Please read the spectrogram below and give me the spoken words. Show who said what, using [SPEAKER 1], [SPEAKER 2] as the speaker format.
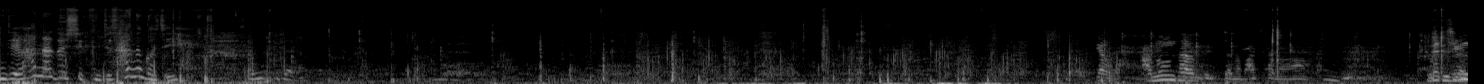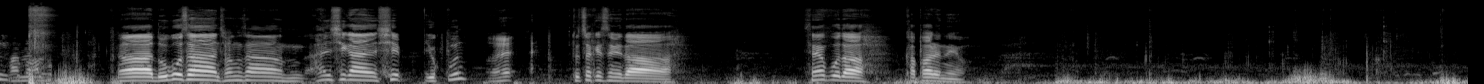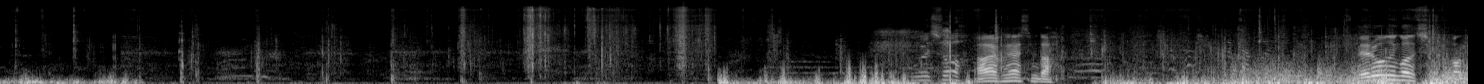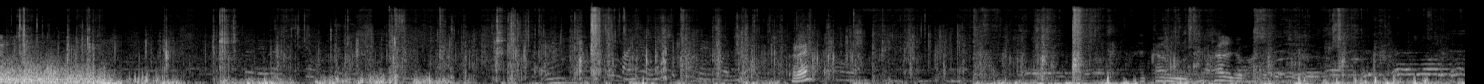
[SPEAKER 1] 이제 하나둘씩 이제 사는 거지.
[SPEAKER 2] 안 오는 사람들 있잖아 많잖아 근데 지금
[SPEAKER 3] 아, 노고산 정상 1시간 16분
[SPEAKER 2] 네.
[SPEAKER 3] 도착했습니다. 생각보다 가파르네요.
[SPEAKER 2] 수고했어
[SPEAKER 3] 아, 고생하셨습니다. 내려오는 건 진짜 금방 내려왔어. 그래?
[SPEAKER 2] 해탈 해탈 좀 하자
